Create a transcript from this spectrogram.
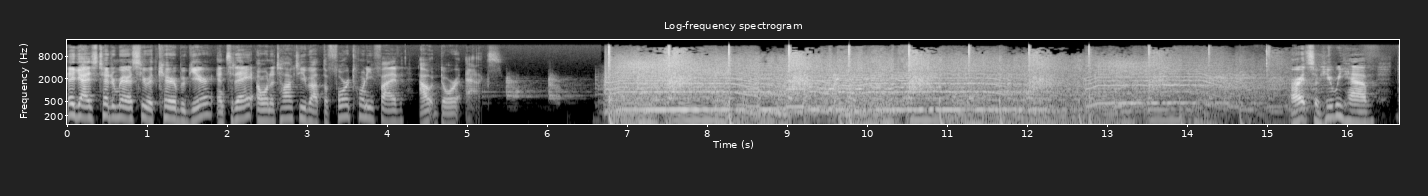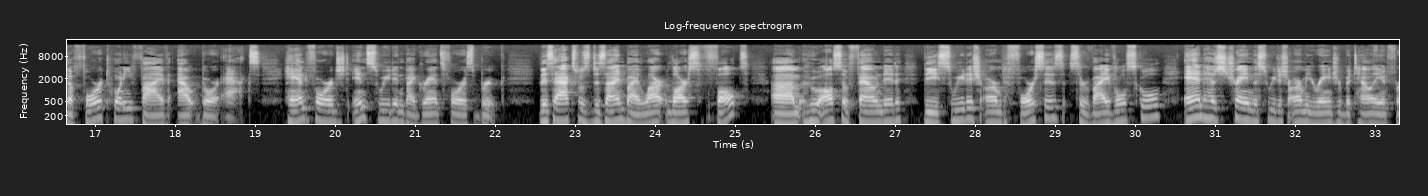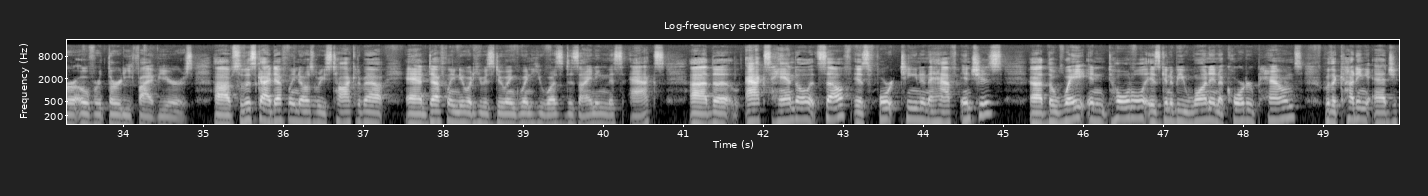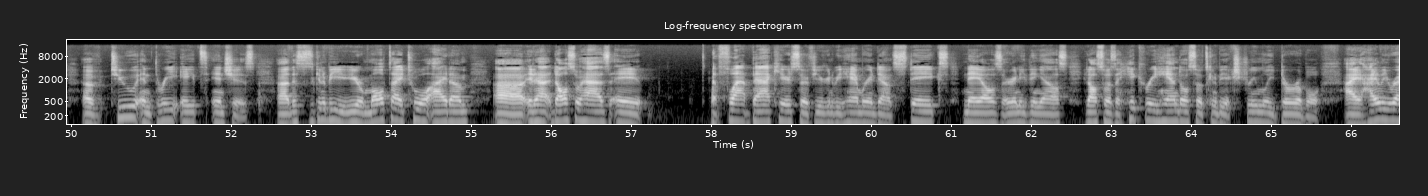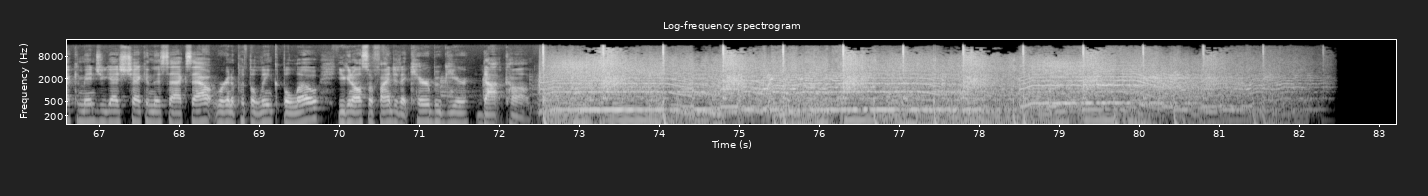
Hey guys, Ted Ramirez here with Caribou Gear, and today I want to talk to you about the 425 Outdoor Axe. Alright, so here we have the 425 Outdoor Axe, hand forged in Sweden by Gränsfors Bruk. This axe was designed by Lars Fält, um, who also founded the Swedish Armed Forces Survival School and has trained the Swedish Army Ranger Battalion for over 35 years. Uh, so this guy definitely knows what he's talking about and definitely knew what he was doing when he was designing this axe. Uh, the axe handle itself is 14 and a half inches. Uh, the weight in total is going to be one and a quarter pounds with a cutting edge of two and three eighths inches. Uh, this is going to be your multi-tool item. Uh, it, it also has a a flat back here so if you're going to be hammering down stakes nails or anything else it also has a hickory handle so it's going to be extremely durable. I highly recommend you guys checking this axe out. We're going to put the link below. You can also find it at caribougear.com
